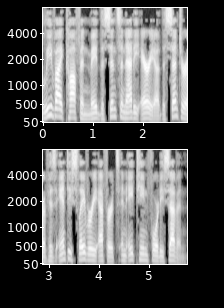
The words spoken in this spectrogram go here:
Levi Coffin made the Cincinnati area the center of his anti-slavery efforts in 1847.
